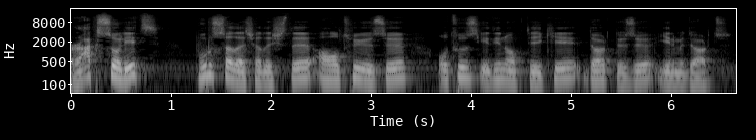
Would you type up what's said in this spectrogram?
Rock Solid Bursa'da çalıştı. 600'ü 37.2, 400'ü 24.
